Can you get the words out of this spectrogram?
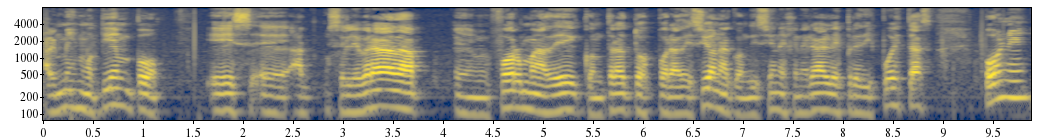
al mismo tiempo es eh, celebrada en forma de contratos por adhesión a condiciones generales predispuestas, pone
